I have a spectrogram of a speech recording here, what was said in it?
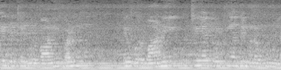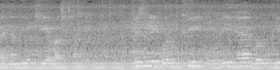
ਕੇ ਜਿੱਥੇ ਗੁਰਬਾਣੀ ਪੜ੍ਹਨ, ਤੇ ਗੁਰਬਾਣੀ ਉੱਚੀਆਂ ਚੋਟੀਆਂ ਤੇ ਮਨੁੱਖ ਨੂੰ ਲੈ ਜਾਂਦੀ ਉੱਚੀ ਅਵਸਥਾ ਤੇ। ਇਸ ਲਈ ਗੁਰਮੁਖੀ ਜ਼ਰੂਰੀ ਹੈ, ਗੁਰਮੁਖੀ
